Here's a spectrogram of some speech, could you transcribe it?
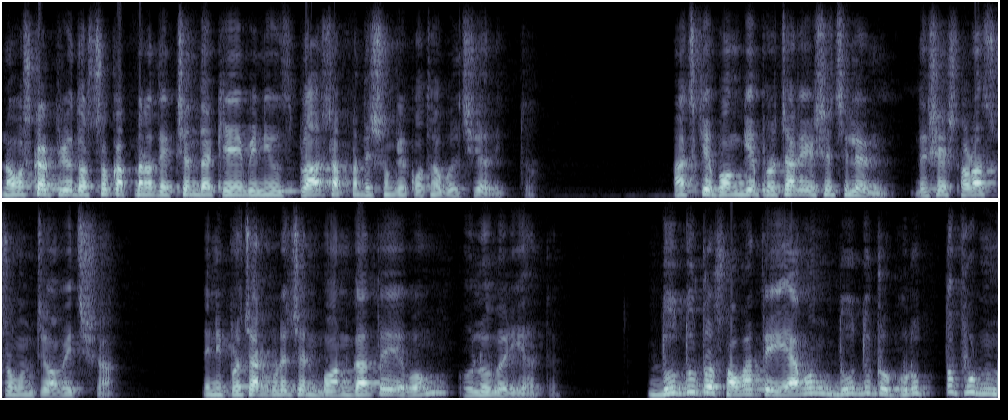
নমস্কার, প্রিয় দর্শক, আপনারা দেখছেন দ্য কেবি নিউজ প্লাস। আপনাদের সঙ্গে কথা বলছি আদিত্য। আজকে বঙ্গে প্রচারে এসেছিলেন দেশের স্বরাষ্ট্রমন্ত্রী অমিত শাহ। তিনি প্রচার করেছেন বনগাঁতে এবং উলুবেরিয়াতে দু দুটো সভাতে এমন দু দুটো গুরুত্বপূর্ণ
